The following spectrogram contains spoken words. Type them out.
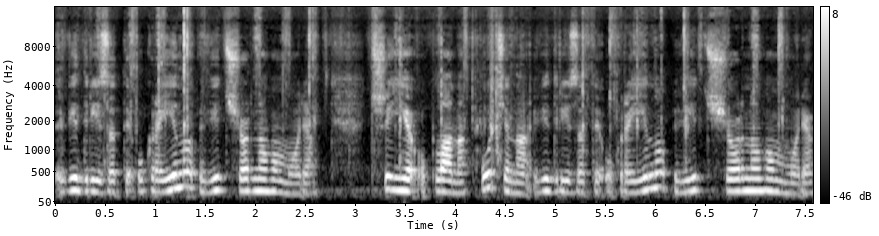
відрізати Україну від Чорного моря? Чи є у планах Путіна відрізати Україну від Чорного моря?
